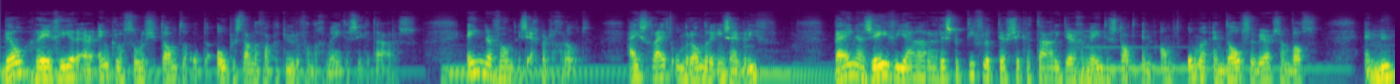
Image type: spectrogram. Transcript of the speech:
Wel reageren er enkele sollicitanten op de openstaande vacature van de gemeentesecretaris. Eén daarvan is Egbert de Groot. Hij schrijft onder andere in zijn brief: Bijna zeven jaren respectievelijk ter secretarie der gemeente Stad en Ambt Omme en Dalsen werkzaam was, en nu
